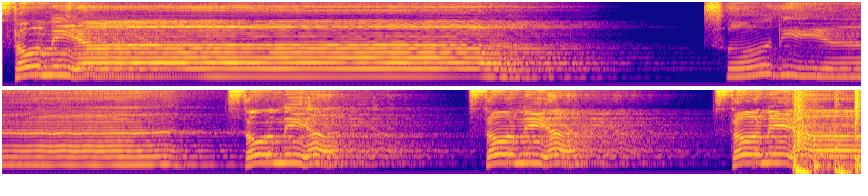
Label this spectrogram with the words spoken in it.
सोनिया। सोनिया। सोनिया। सोनिया। सोनिया।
